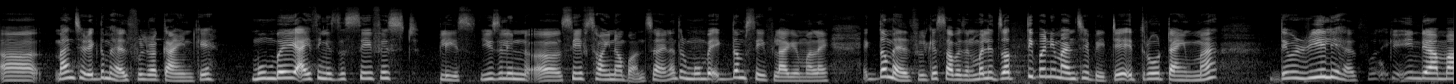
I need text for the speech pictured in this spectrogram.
मान्छेहरू एकदम हेल्पफुल र काइन्ड के। Mumbai I think is the safest place usually safe छैन भन्छ होइन तर मुम्बई एकदम सेफ लाग्यो मलाई एकदम हेल्पफुल के सबैजना। मैले जति पनि मान्छे भेटेँ यत्रो टाइममा they were really helpful okay इन्डियामा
